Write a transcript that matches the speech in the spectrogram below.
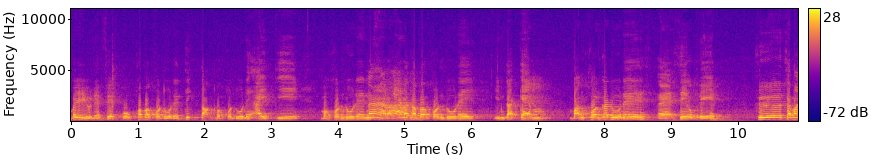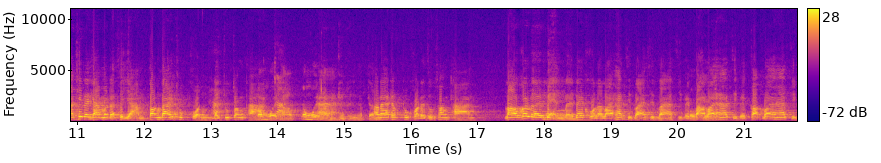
ไม่ได้ดูใน Facebook เพราะบางคนดูใน Tik t o อกบางคนดูใน IG บางคนดูในหน้าร้าน Instagram แล้วก็บางคนดูในอิน t าแกรมบางคนก็ดูในเซลเพจ คือสมาชิกรายการบัตรสยามต้องได้ทุกคนในทุกช่องทาง น้องมวยถามน้องมวยถามอ่ากี่ผืนครับอาจารก็ย์ได้ทุกทุกคนในทุกช่องทาง เราก็เลยแบ่งเลยได้คนละร้อยห้าสิบร้อยห้าสิบร้อยห้าสิบไอ้ป่าโอเคร้อยห้าสิบไอ้ก๊อฟร้อยห้าสิบ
